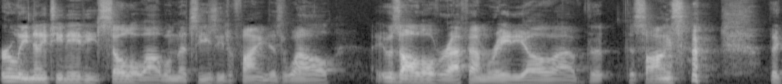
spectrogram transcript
early 1980s solo album that's easy to find as well. It was all over FM radio. Uh, the, the songs, the,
